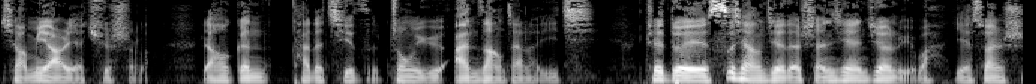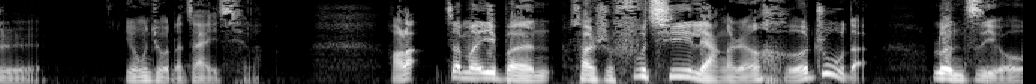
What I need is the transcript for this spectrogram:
小米尔也去世了，然后跟他的妻子终于安葬在了一起。这对思想界的神仙眷侣吧，也算是永久的在一起了。好了，这么一本算是夫妻两个人合著的《论自由》，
